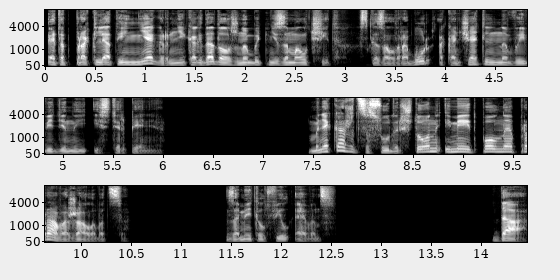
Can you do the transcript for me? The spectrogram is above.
Этот проклятый негр никогда должно быть не замолчит, сказал Рабур, окончательно выведенный из терпения. Мне кажется, сударь, что он имеет полное право жаловаться, заметил Фил Эванс. Да.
